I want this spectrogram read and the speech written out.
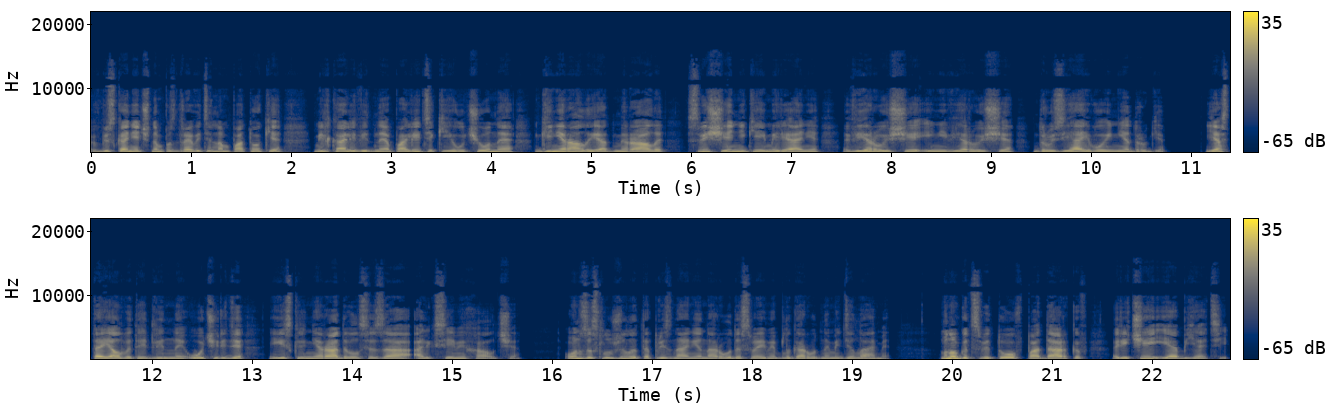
В бесконечном поздравительном потоке мелькали видные политики и ученые, генералы и адмиралы, священники и миряне, верующие и неверующие, друзья его и недруги. Я стоял в этой длинной очереди и искренне радовался за Алексея Михайловича. Он заслужил это признание народа своими благородными делами. Много цветов, подарков, речей и объятий.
